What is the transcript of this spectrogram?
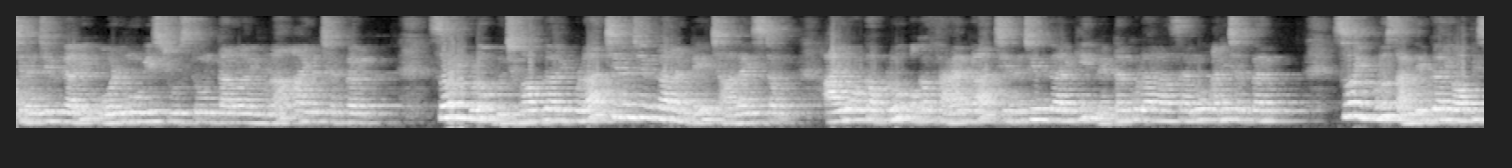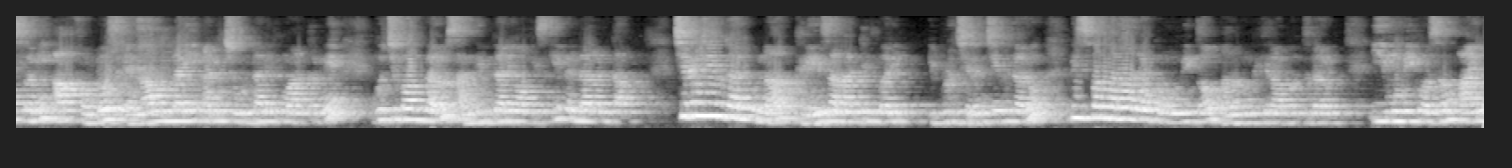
చిరంజీవి గారి ఓల్డ్ మూవీస్ చూస్తూ ఉంటాను అని కూడా ఆయన చెప్పారు. సో ఇప్పుడు బుజ్జిబాబు గారికి కూడా చిరంజీవి గారు అంటే చాలా ఇష్టం. ఆయన ఒకప్పుడు ఒక ఫ్యాన్గా చిరంజీవి గారికి లెటర్ కూడా రాశాను అని చెప్పారు. సో ఇప్పుడు సందీప్ గారి ఆఫీస్లోని ఆ ఫొటోస్ ఎలా ఉన్నాయి అని చూడడానికి మాత్రమే బుచ్చిబాబు గారు సందీప్ గారి ఆఫీస్కి వెళ్ళారంట. చిరంజీవి గారికి ఉన్న క్రేజ్ అలాంటిది మరి. ఇప్పుడు చిరంజీవి గారు విశ్వంబర అనే ఒక మూవీతో మన ముందుకి రాబోతున్నారు. ఈ మూవీ కోసం ఆయన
